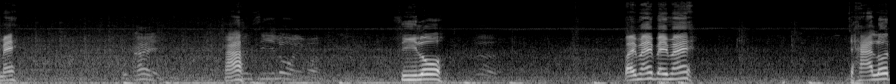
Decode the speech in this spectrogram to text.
ไหมเฮ้ยฮะมันซีโร่ยังบอลสี่โลเออไปไหมไปไหมจะหารถ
